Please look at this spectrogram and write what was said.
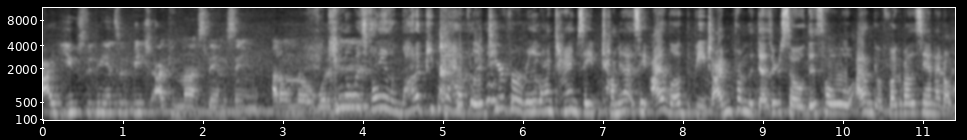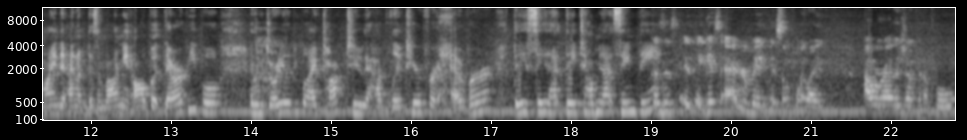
I used to be into the beach. I cannot stand the sand. I don't know what it is. You know what's funny is a lot of people that have lived here for a really long time say tell me that say I love the beach. I'm from the desert, so this whole I don't give a fuck about the sand. I don't mind it. I don't it doesn't bother me at all. But there are people, and the majority of the people I've talked to that have lived here forever, they say that they tell me that same Because thing. it, it gets aggravating at some point. Like, I would rather jump in a pool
